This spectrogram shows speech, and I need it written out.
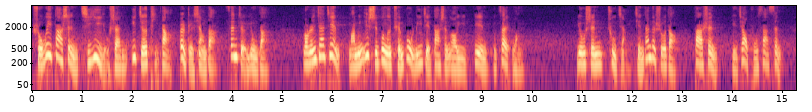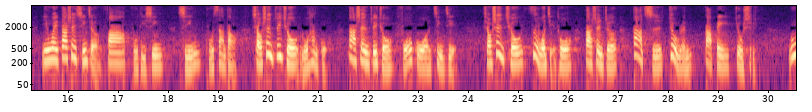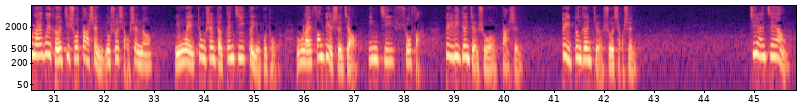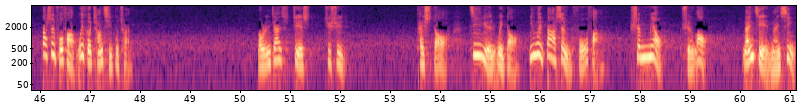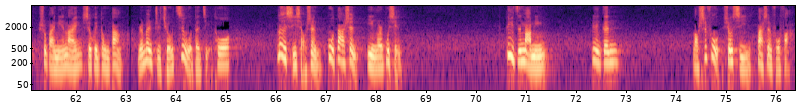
所谓大圣，其意有三：一者体大，二者相大，三者用大。老人家见马明一时不能全部理解大圣奥义，便不再往幽深处讲，简单的说道：“大圣也叫菩萨圣，因为大圣行者发菩提心，行菩萨道；小圣追求罗汉果。”大圣追求佛国境界，小圣求自我解脱，大圣则大慈救人，大悲救世。如来为何既说大圣，又说小圣呢？因为众生的根基各有不同。如来方便设教，因机说法，对立根者说大圣，对顿根者说小圣。既然这样，大圣佛法为何长期不传？老人家解。继续开始到机缘未到，因为大圣佛法深妙玄奥，难解难信。数百年来社会动荡，人们只求自我的解脱，乐习小圣，故大圣隐而不显。弟子马明愿跟老师傅修习大圣佛法。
